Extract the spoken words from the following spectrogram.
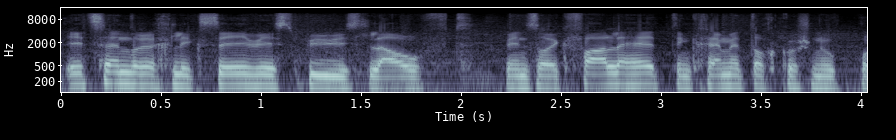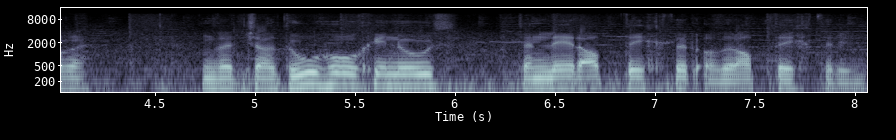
Jetzt habt ihr ein bisschen gesehen, wie es bei uns läuft. Wenn es euch gefallen hat, dann kommt doch schnuppern. Und auch du hoch hinaus, dann lehr Abdichter oder Abdichterin.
